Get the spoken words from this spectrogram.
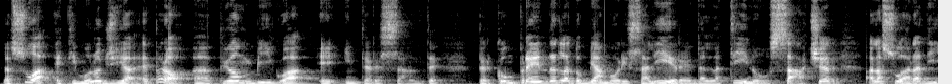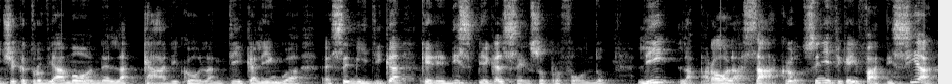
La sua etimologia è però eh, più ambigua e interessante. Per comprenderla dobbiamo risalire dal latino sacer alla sua radice che troviamo nell'accadico, l'antica lingua eh, semitica che ne dispiega il senso profondo. Lì la parola sacro significa infatti sia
